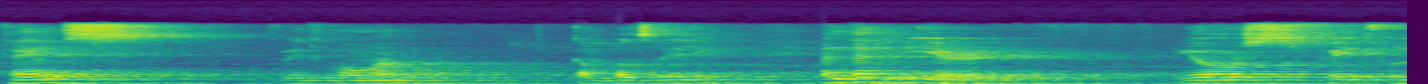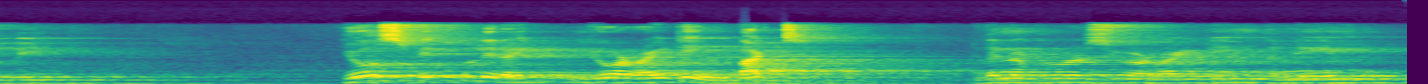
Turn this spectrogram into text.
Thanks with comma compulsorily. And then here yours faithfully yours faithfully right you are writing but then afterwards you are writing the name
